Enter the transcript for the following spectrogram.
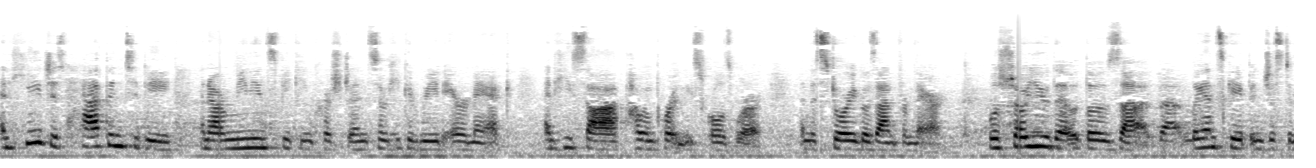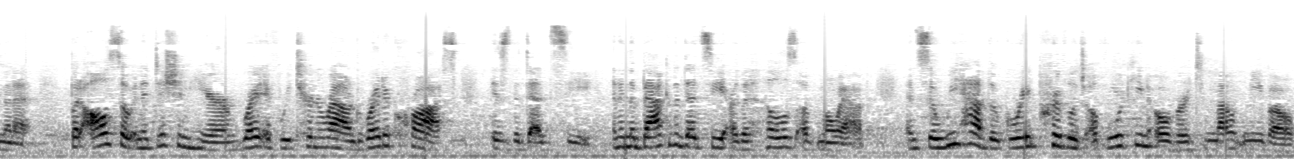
and he just happened to be an Armenian speaking Christian, so he could read Aramaic. And he saw how important these scrolls were. And the story goes on from there. We'll show you the, those, uh, the landscape in just a minute. But also, in addition, here, right, if we turn around, right across is the Dead Sea. And in the back of the Dead Sea are the hills of Moab. And so we have the great privilege of looking over to Mount Nebo,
